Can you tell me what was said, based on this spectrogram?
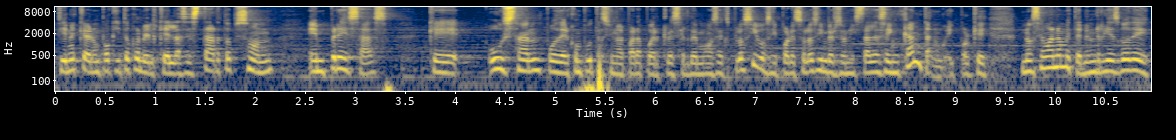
tiene que ver un poquito con el que las startups son empresas que usan poder computacional para poder crecer de modos explosivos y por eso los inversionistas les encantan, güey, porque no se van a meter en riesgo de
